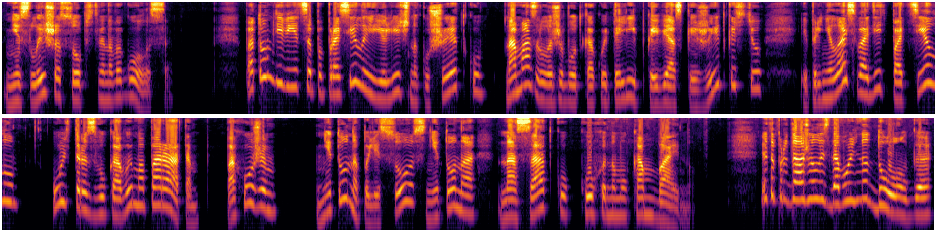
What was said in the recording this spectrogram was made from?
не слыша собственного голоса. Потом девица попросила ее лечь на кушетку, намазала живот какой-то липкой вязкой жидкостью и принялась водить по телу ультразвуковым аппаратом, похожим не то на пылесос, не то на насадку к кухонному комбайну. Это продолжалось довольно долго,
